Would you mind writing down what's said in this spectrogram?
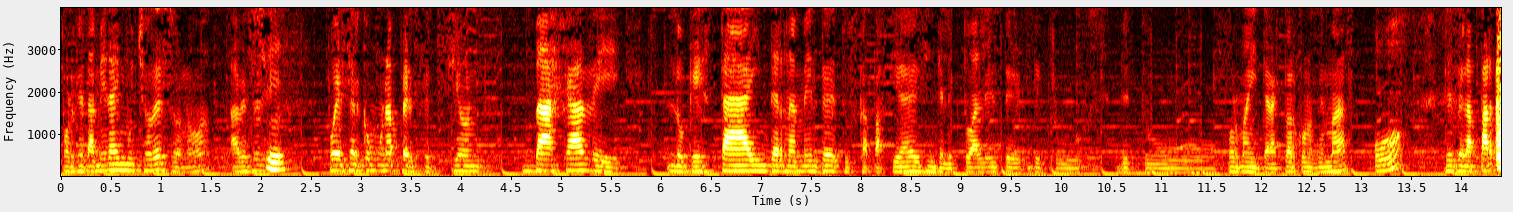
porque también hay mucho de eso, ¿no? A veces puede ser como una percepción baja de lo que está internamente de tus capacidades intelectuales, de, tu, de tu forma de interactuar con los demás, o desde la parte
